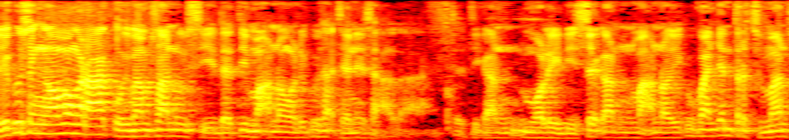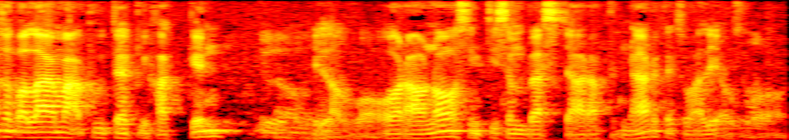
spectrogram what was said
Lha iku sing ngomong ra Imam Sanusi, dadi makna niku sakjane salah. Dadi kan mulai dhisik kan makna iku pancen terjemahan saka la ma'budu bi haqqin illallah. Ora ana sing disembah secara benar kecuali Allah.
